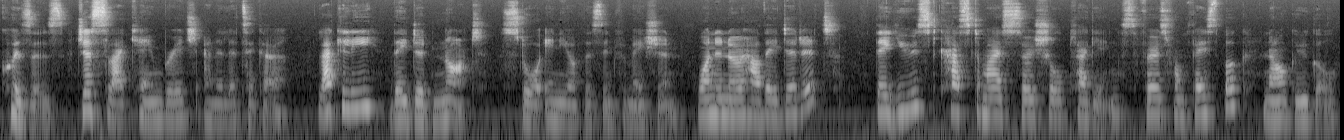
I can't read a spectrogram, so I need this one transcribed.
quizzes, just like Cambridge Analytica. Luckily, they did not store any of this information. Want to know how they did it? They used customized social plugins, first from Facebook, now Google,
